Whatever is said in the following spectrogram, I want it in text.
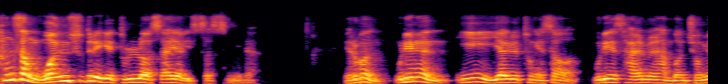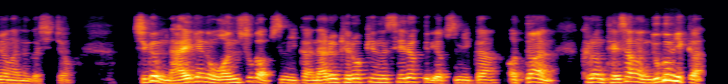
항상 원수들에게 둘러싸여 있었습니다. 여러분 우리는 이 이야기를 통해서 우리의 삶을 한번 조명하는 것이죠. 지금 나에게는 원수가 없습니까? 나를 괴롭히는 세력들이 없습니까? 어떠한 그런 대상은 누굽니까?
